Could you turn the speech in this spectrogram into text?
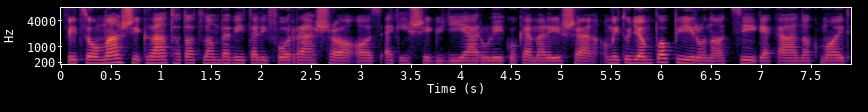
Ficó másik láthatatlan bevételi forrása az egészségügyi járulékok emelése, amit ugyan papíron a cégek állnak majd,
